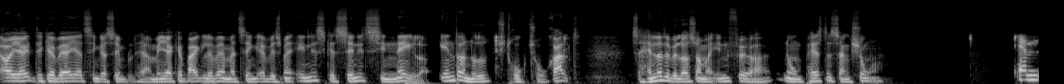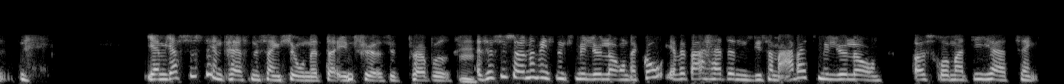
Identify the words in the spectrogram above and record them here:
og jeg, det kan være, at jeg tænker simpelt her, men jeg kan bare ikke lade være med at tænke, at hvis man endelig skal sende et signal og ændre noget strukturelt, så handler det vel også om at indføre nogle passende sanktioner? Jamen, jamen jeg synes, det er en passende sanktion, at der indføres et påbud. Mm. Altså, jeg synes, at undervisningsmiljøloven er god. Jeg vil bare have den, ligesom arbejdsmiljøloven, også rummer de her ting.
